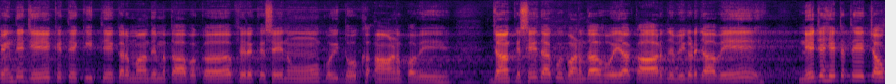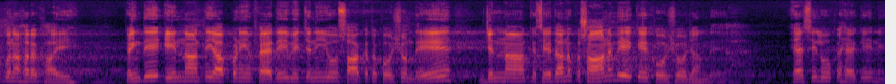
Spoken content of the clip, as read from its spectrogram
ਕਹਿੰਦੇ ਜੇ ਕਿਤੇ ਕੀਤੇ ਕਰਮਾਂ ਦੇ ਮੁਤਾਬਕ ਫਿਰ ਕਿਸੇ ਨੂੰ ਕੋਈ ਦੁੱਖ ਆਣ ਪਵੇ ਜਾਂ ਕਿਸੇ ਦਾ ਕੋਈ ਬਣਦਾ ਹੋਇਆ ਕਾਰਜ ਵਿਗੜ ਜਾਵੇ ਨਿਜ ਹਿਤ ਤੇ ਚੌਗਨ ਹਰ ਖਾਏ। ਕਹਿੰਦੇ, ਇਹਨਾਂ ਤੇ ਆਪਣੇ ਫਾਇਦੇ ਵਿੱਚ ਨਹੀਂ ਉਹ ਸਾਖਤ ਖੁਸ਼ ਹੁੰਦੇ। ਜਿੰਨਾ ਕਿਸੇ ਦਾ ਨੁਕਸਾਨ ਵੇਖ ਕੇ ਖੁਸ਼ ਹੋ ਜਾਂਦੇ ਆ। ਐਸੇ ਲੋਕ ਹੈਗੇ ਨੇ।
